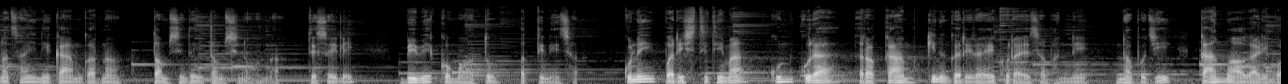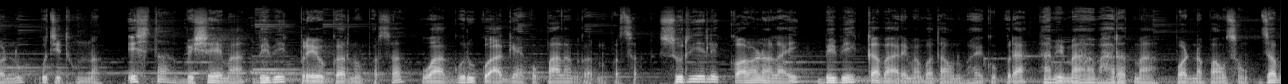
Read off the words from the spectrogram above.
नचाहिने काम गर्न तम्सिँदै तम्सिनुहुन्न। त्यसैले विवेकको महत्त्व अति नै छ। कुनै परिस्थितिमा कुन कुरा र काम किन गरिरहेको रहेछ भन्ने नबुझी काममा अगाडि बढ्नु उचित हुन्न। यस्ता विषयमा विवेक प्रयोग गर्नुपर्छ वा गुरुको आज्ञाको पालन गर्नुपर्छ। सूर्यले कर्णलाई विवेकका बारेमा बताउनु भएको कुरा हामी महाभारतमा पढ्न पाउँछौ। जब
